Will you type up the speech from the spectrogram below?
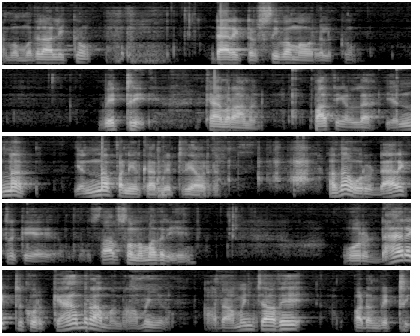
நம்ம முதலாளிக்கும் டைரக்டர் சிவம் அவர்களுக்கும் வெற்றி கேமராமேன் பார்த்தீங்கள்ல என்ன என்ன பண்ணியிருக்கார் வெற்றி அவர்கள்? அதான் ஒரு டைரக்டருக்கு சார் சொன்ன மாதிரி ஒரு டைரக்டருக்கு ஒரு கேமராமேன் அமையணும். அது அமைஞ்சாவே படம் வெற்றி.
